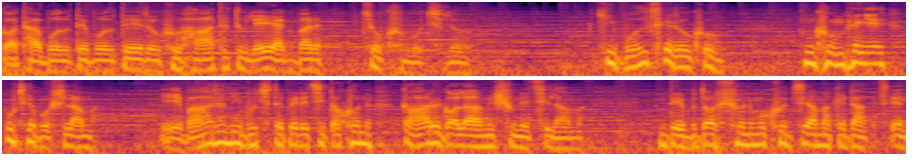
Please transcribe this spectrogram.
কথা বলতে বলতে রঘু হাত তুলে একবার চোখ মুছল। কি বলছে রঘু? ঘুম ভেঙে উঠে বসলাম। এবার আমি বুঝতে পেরেছি তখন কার গলা আমি শুনেছিলাম। দেবদর্শন মুখুজ্জে আমাকে ডাকছেন।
